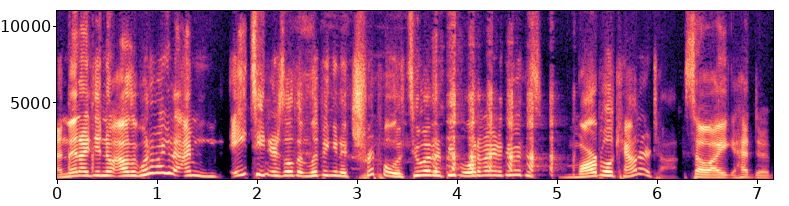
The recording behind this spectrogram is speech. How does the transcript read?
And then I didn't know. I was like, what am I gonna? I'm 18 years old. I'm living in a triple with two other people. What am I gonna do with this marble countertop? So I had to,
